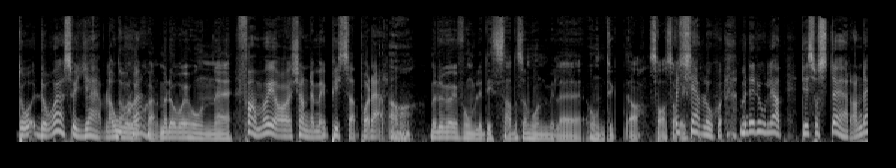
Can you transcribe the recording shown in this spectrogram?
Då, då var jag så jävla oskön. Men då var ju hon, eh, Fan vad jag kände mig pissad på där. ja. Men det var ju för hon blev dissad som hon ville, hon tyckte, ja sa så Det är så liksom. jävla oskön. Men det roliga är att det är så störande.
